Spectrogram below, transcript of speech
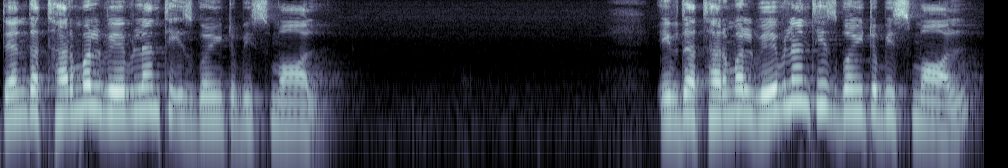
then the thermal wavelength is going to be small. If the thermal wavelength is going to be small,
